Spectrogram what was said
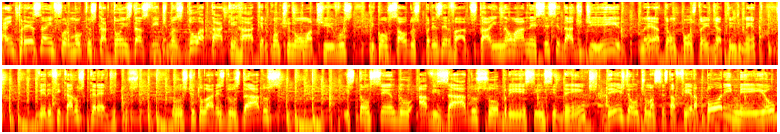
A empresa informou que os cartões das vítimas do ataque hacker continuam ativos e com saldos preservados, tá? E não há necessidade de ir, né, até um posto aí de atendimento verificar os créditos. Os titulares dos dados estão sendo avisados sobre esse incidente desde a última sexta-feira por e-mail,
